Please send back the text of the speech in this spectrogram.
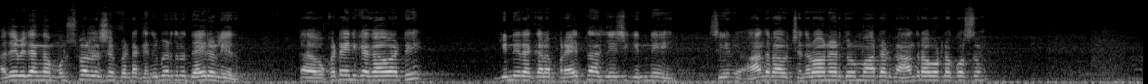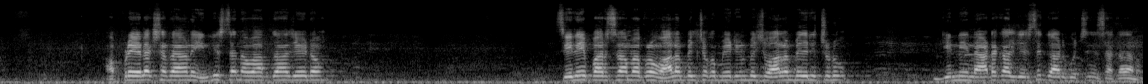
అదేవిధంగా మున్సిపల్ ఎలక్షన్ పెట్టక. ఎందుకు పెడుతున్న ధైర్యం లేదు. ఒకటే ఎన్నిక కాబట్టి గిన్ని రకాల ప్రయత్నాలు చేసి గిన్ని సీ- ఆంధ్ర చంద్రబాబు నాయుడుతో మాట్లాడుకుని ఆంధ్ర ఓట్ల కోసం అప్పుడే ఎలక్షన్ రాగానే ఇల్లు ఇస్తున్న వాగ్దానం చేయడం. సినీ పరిశ్రమకులను వాళ్ళని పిలిచి ఒక మీటింగ్ పిలిచి వాళ్ళని బెదిరించుడు. గిన్ని నాటకాలు చేస్తే గాడికి వచ్చింది సకదానం.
